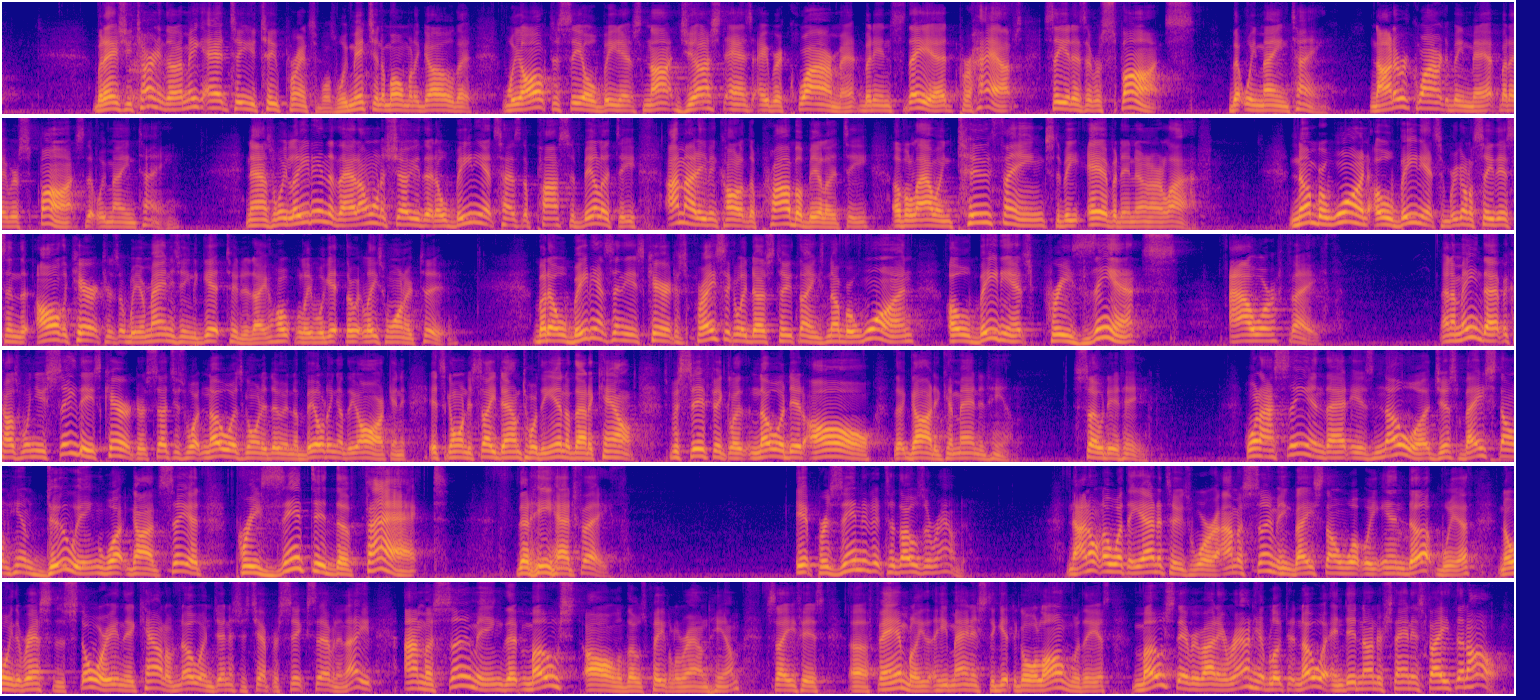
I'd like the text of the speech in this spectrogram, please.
But as you turn that, let me add to you two principles. We mentioned a moment ago that we ought to see obedience not just as a requirement, but instead, perhaps, see it as a response that we maintain. Not a requirement to be met, but a response that we maintain. Now, as we lead into that, I want to show you that obedience has the possibility, I might even call it the probability, of allowing two things to be evident in our life. Number one, obedience, and we're going to see this in the, all the characters that we are managing to get to today. Hopefully, we'll get through at least one or two. But obedience in these characters basically does two things. Number one, obedience presents our faith. And I mean that because when you see these characters, such as what Noah is going to do in the building of the ark, and it's going to say down toward the end of that account specifically, Noah did all that God had commanded him. So did he. What I see in that is Noah, just based on him doing what God said, presented the fact that he had faith. It presented it to those around him. Now, I don't know what the attitudes were. I'm assuming, based on what we end up with, knowing the rest of the story and the account of Noah in Genesis chapter 6, 7, and 8, I'm assuming that most all of those people around him, save his uh, family that he managed to get to go along with this, most everybody around him looked at Noah and didn't understand his faith at all.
